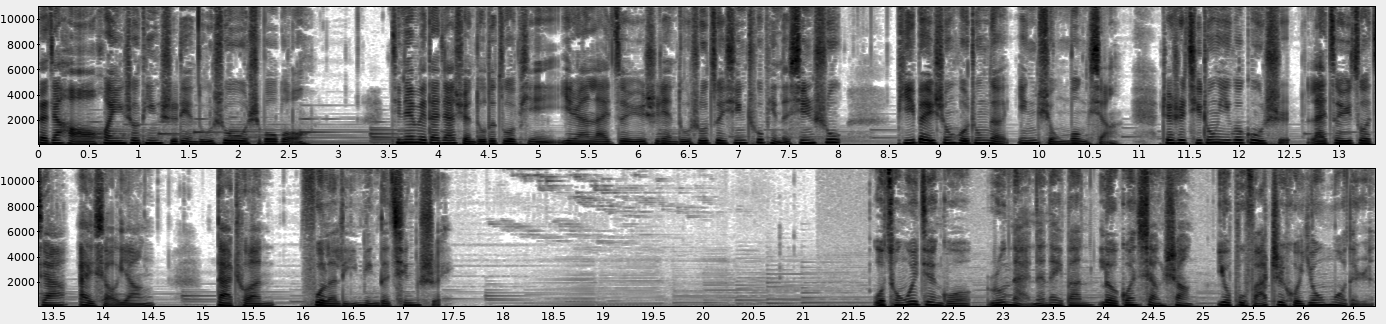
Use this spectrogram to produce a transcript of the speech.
大家好，欢迎收听十点读书，我是波波。今天为大家选读的作品依然来自于十点读书最新出品的新书《疲惫生活中的英雄梦想》，这是其中一个故事，来自于作家艾小羊。大船覆了黎明的清水。我从未见过如奶奶那般乐观向上又不乏智慧幽默的人。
